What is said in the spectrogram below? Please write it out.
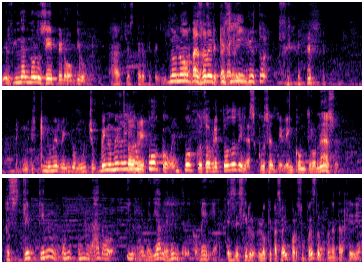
El final no lo sé, pero digo, Ah, yo espero que te guste. No, no, vas a ver que, sí, reír. yo estoy... Es que no me he reído mucho. Bueno, me he reído un poco, un poco, sobre todo de las cosas del encontronazo. Pues tiene, tiene un, un- un lado irremediablemente de comedia. Es decir, lo, lo que pasó ahí, por supuesto que fue una tragedia.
